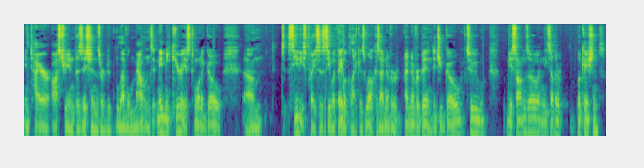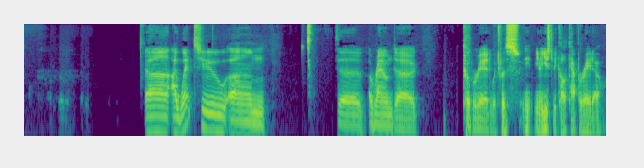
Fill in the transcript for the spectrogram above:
entire Austrian positions or to level mountains. It made me curious to want to go um, see these places, see what they look like as well. Because I've never, I've never been. Did you go to the Isonzo and these other locations? Uh, I went to um, the around uh, Kobarid, which was you know used to be called Caporetto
